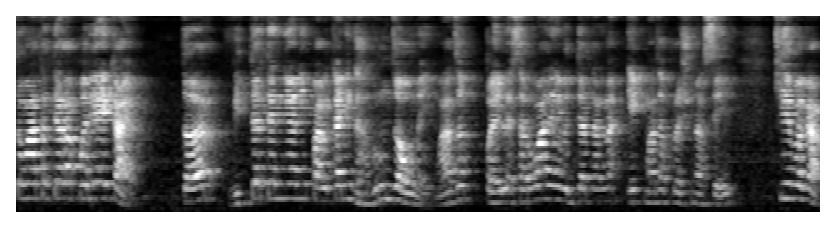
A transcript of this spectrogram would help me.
तर मग आता त्याला पर्याय काय? तर विद्यार्थ्यांनी आणि पालकांनी घाबरून जाऊ नये. माझं पहिलं सर्व विद्यार्थ्यांना एक माझा प्रश्न असेल की हे बघा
